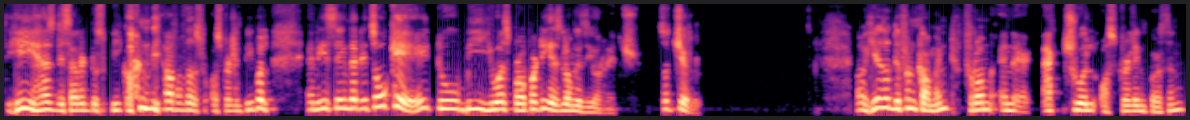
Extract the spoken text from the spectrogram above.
he has decided to speak on behalf of the Australian people, and he's saying that it's okay to be US property as long as you're rich. So chill. Now, here's a different comment from an actual Australian person.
